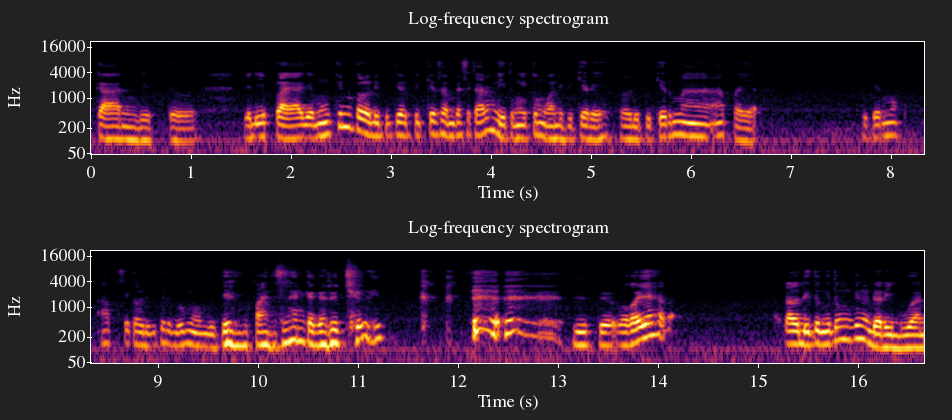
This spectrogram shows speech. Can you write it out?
ikan gitu. Jadi apply aja. Mungkin kalau dipikir-pikir sampai sekarang dihitung-hitung bukan dipikir ya. Kalau dipikir mah apa ya? Pikir mah apa sih kalau dipikir? Gue mau bikin punchline kagak lucu. Gitu. Pokoknya kalau dihitung-hitung mungkin udah ribuan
